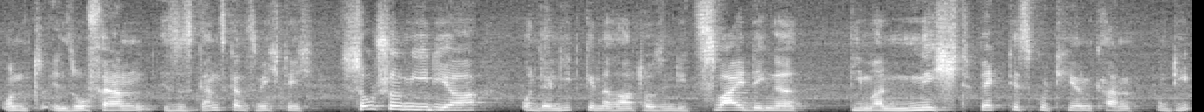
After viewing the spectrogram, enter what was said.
Und insofern ist es ganz, ganz wichtig, Social Media und der Lead-Generator sind die zwei Dinge, die man nicht wegdiskutieren kann und die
